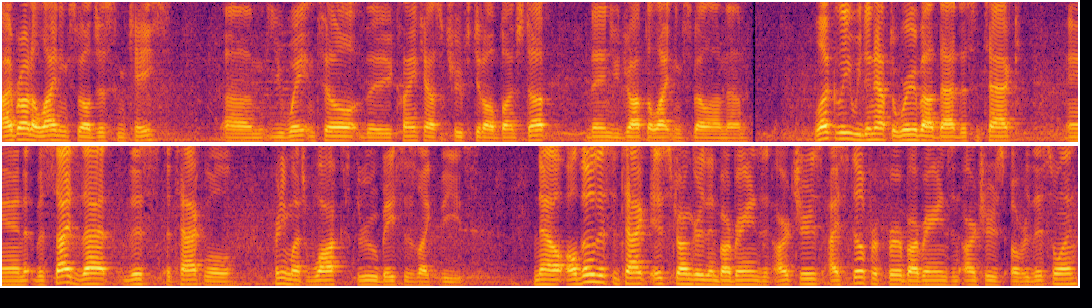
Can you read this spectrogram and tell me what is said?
I brought a lightning spell just in case. Um, you wait until the clan castle troops get all bunched up, then you drop the lightning spell on them. Luckily we didn't have to worry about that this attack and besides that this attack will pretty much walk through bases like these. Now although this attack is stronger than barbarians and archers I still prefer barbarians and archers over this one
